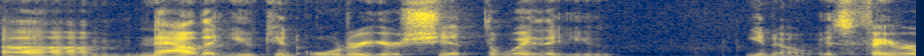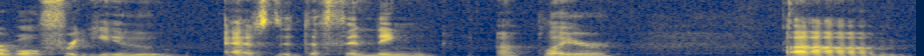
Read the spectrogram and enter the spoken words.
Um, now that you can order your shit the way that you, you know, is favorable for you as the defending uh, player. Um,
